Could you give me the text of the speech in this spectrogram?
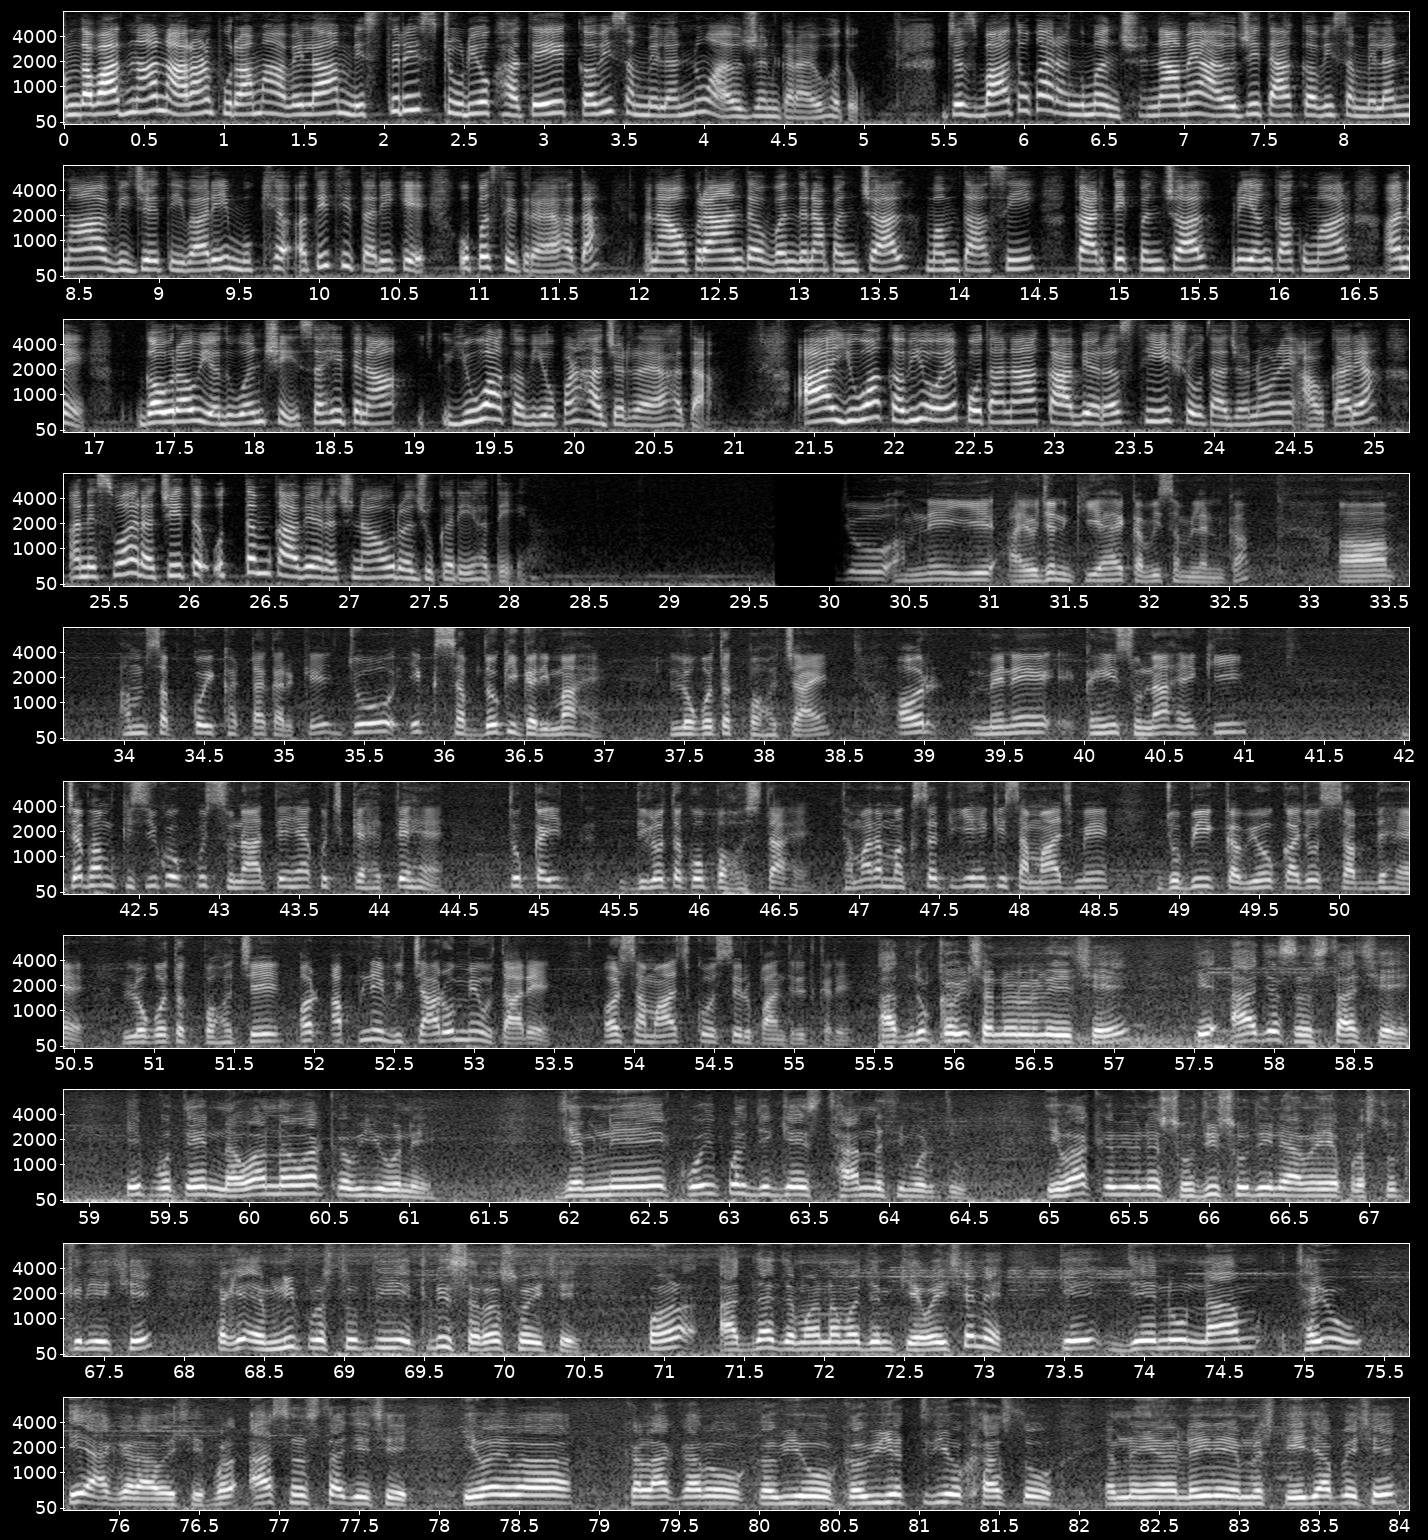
અમદાવાદના નારાયણપુરામાં આવેલા મિસ્ત્રી સ્ટુડિયો ખાતે કવિ સંમેલનનું આયોજન કરાયું હતું. જજ્બાતો કા રંગમંચ નામે આયોજિત આ કવિ સંમેલનમાં વિજય તિવારી મુખ્ય અતિથિ તરીકે ઉપસ્થિત રહ્યા હતા અને આ ઉપરાંત વંદના પંચાલ, મમતા સિંહ, કાર્તિક પંચાલ, પ્રિયંકા કુમાર અને ગૌરવ યદુવંશી સહિતના યુવા કવિઓ પણ હાજર રહ્યા હતા. આ યુવા કવિઓએ પોતાના કાવ્ય રસથી શ્રોતાજનોને આવકાર્યા અને સ્વરચિત ઉત્તમ કાવ્ય રચનાઓ રજૂ કરી હતી. हमने ये आयोजन किया है कवि सम्मेलन का अ, हम सबको इकट्ठा करके जो एक शब्दों की गरिमा है लोगों तक पहुंचाएं और मैंने कहीं सुना है कि जब हम किसी को कुछ सुनाते हैं या कुछ कहते हैं तो कई दिलों तक वो पहुंचता है हमारा मकसद ये है कि समाज में जो भी कवियों का जो शब्द है लोगों तक पहुंचे और अपने विचारों में उतारे और समाज को उससे रूपांतरित करे આજનું કવિ સંમેલન એ છે કે આ જે સંસ્થા છે એ પોતે નવા નવા કવિઓને જેમને કોઈ પણ જગ્યાએ સ્થાન નથી મળતું, એવા કવિઓને શોધી શોધીને અમે અહીંયા પ્રસ્તુત કરીએ છીએ. કારણ કે એમની પ્રસ્તુતિ એટલી સરસ હોય છે. પણ આજના જમાનામાં જેમ કહેવાય છે ને કે જેનું નામ થયું એ આગળ આવે છે. પણ આ સંસ્થા જે છે, એવા એવા કલાકારો, કવિઓ, કવિયત્રીઓ ખાસ તો એમને અહીંયા લઈને એમને સ્ટેજ આપે છે.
